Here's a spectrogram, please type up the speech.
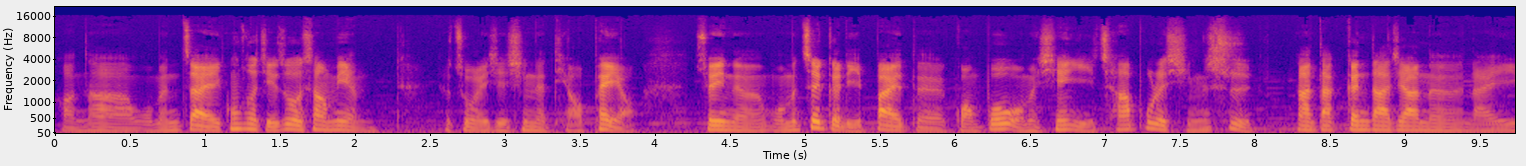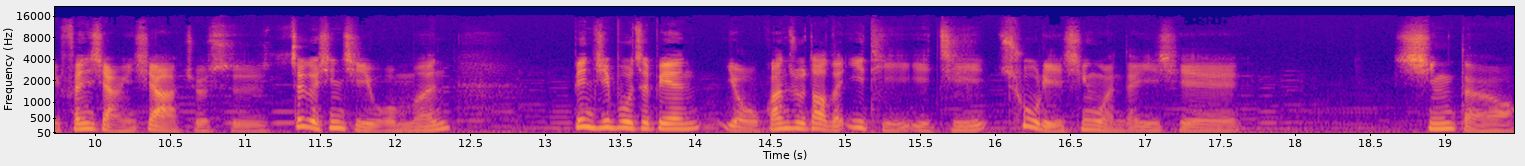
好，那我们在工作节奏上面就做了一些新的调配哦，所以呢，我们这个礼拜的广播，我们先以插播的形式，那大跟大家呢来分享一下，就是这个星期我们编辑部这边有关注到的议题以及处理新闻的一些心得哦。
